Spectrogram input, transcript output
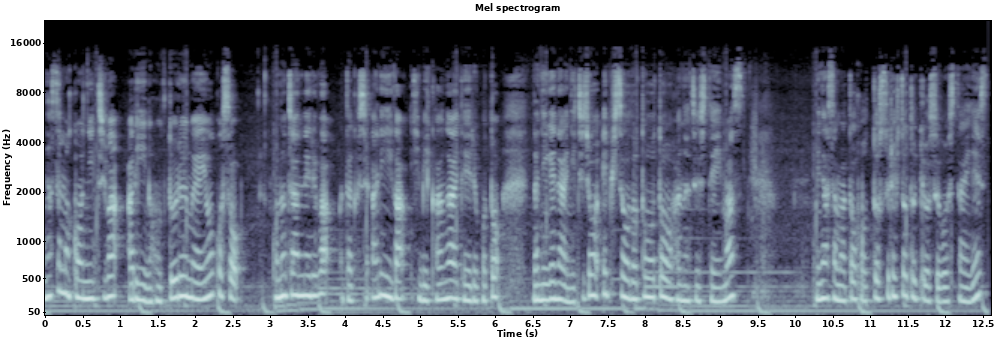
皆様こんにちは。アリーのホットルームへようこそ。このチャンネルは私アリーが日々考えていること、何気ない日常エピソード等々をお話ししています。皆様とホッとするひとときを過ごしたいです。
